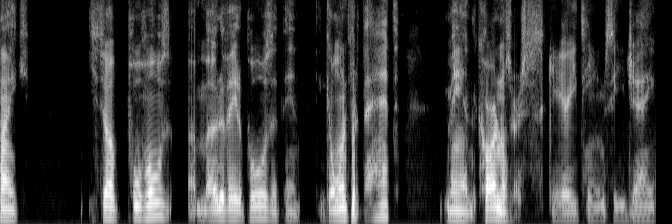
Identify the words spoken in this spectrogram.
Like you still Pujols, uh, motivated Pujols at the end, going for that. Man, the Cardinals are a scary team, CJ.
